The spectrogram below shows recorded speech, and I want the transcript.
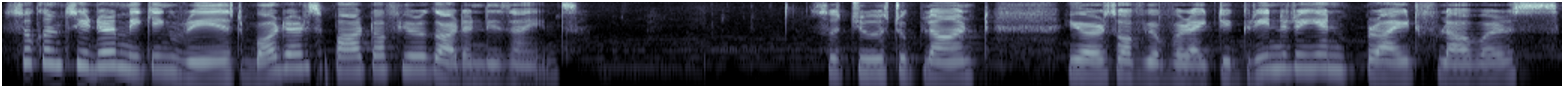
So consider making raised borders part of your garden designs. So choose to plant years of your variety greenery and bright flowers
